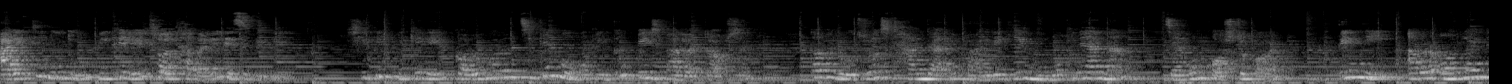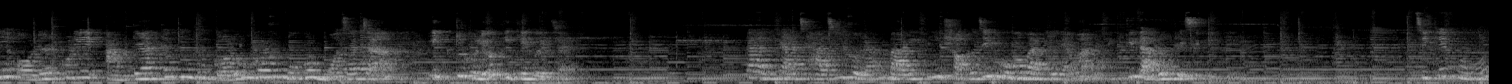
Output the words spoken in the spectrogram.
আরেকটি নতুন বিকেলের জলখাবারের রেসিপি শীতের বিকেলে গরম গরম চিকেন মোমো কিন্তু বেশ ভালো একটা অপশন তবে রোজ রোজ ঠান্ডায় বাইরে গিয়ে মোমো কিনে আনা যেমন কষ্টকর, তেমনি আবার অনলাইনে অর্ডার করে আনতে আনতেও কিন্তু গরম গরম মোমোর মজাটা একটু হলেও ফিকে হয়ে যায়। তাই আজ হাজির হলাম সহজেই মোমো বানিয়ে নেওয়ার একটি দারুণ রেসিপি চিকেন মোমোর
